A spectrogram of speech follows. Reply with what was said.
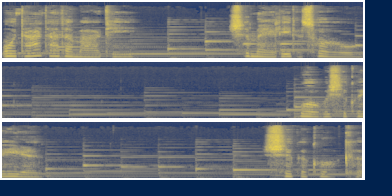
我达达的马蹄是美丽的错误。我不是归人，是个过客。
